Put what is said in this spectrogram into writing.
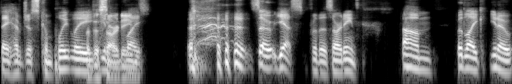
They have just completely For the you know, sardines. like- so yes, for the sardines. Um, but like you know,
